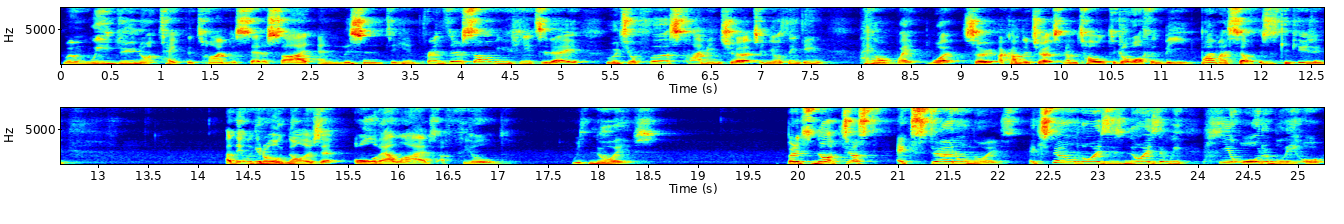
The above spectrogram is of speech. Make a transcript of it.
when we do not take the time to set aside and listen to Him. Friends, there are some of you here today who it's your first time in church and you're thinking, hang on, wait, what? So I come to church and I'm told to go off and be by myself? This is confusing. I think we can all acknowledge that all of our lives are filled with noise. But it's not just external noise. External noise is noise that we hear audibly or,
